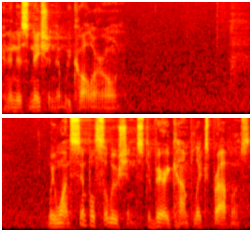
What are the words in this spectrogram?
and in this nation that we call our own? We want simple solutions to very complex problems.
